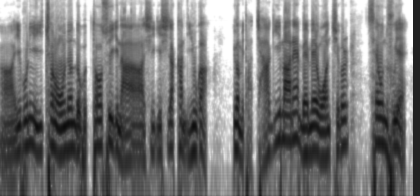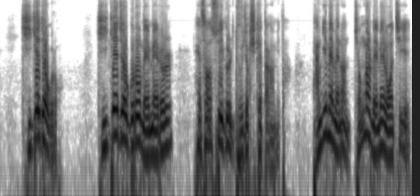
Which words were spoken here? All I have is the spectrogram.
아, 이분이 2005년도부터 수익이 나시기 시작한 이유가 이겁니다. 자기만의 매매 원칙을 세운 후에 기계적으로 기계적으로 매매를 해서 수익을 누적시켰다고 합니다. 단기 매매는 정말 매매 원칙이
